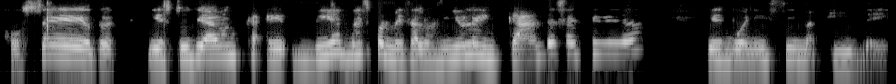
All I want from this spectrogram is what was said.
José, otro, y estudiaban eh, día, mes por mes. A los niños les encanta esa actividad y es buenísima idea.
